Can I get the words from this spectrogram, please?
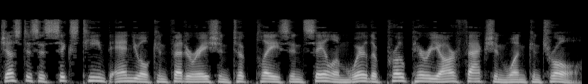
Justice's 16th annual Confederation took place in Salem where the pro-Periyar faction won control.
